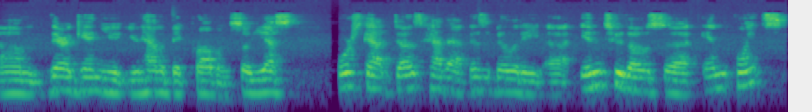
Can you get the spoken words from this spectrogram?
um, there again, you, you have a big problem. So, yes, Forescout does have that visibility uh, into those uh, endpoints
